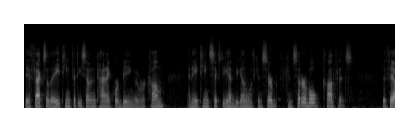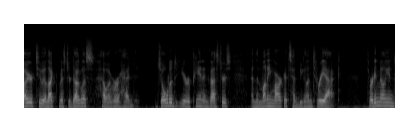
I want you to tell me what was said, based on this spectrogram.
The effects of the 1857 panic were being overcome, and 1860 had begun with considerable confidence. The failure to elect Mr. Douglas, however, had jolted European investors, and the money markets had begun to react. $30 million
